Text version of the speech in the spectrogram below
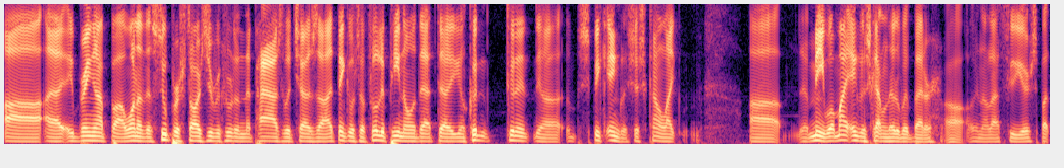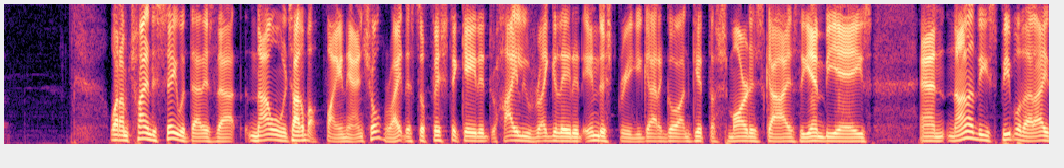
Uh, I bring up uh, one of the superstars you recruited in the past, which was I think it was a Filipino that you know couldn't couldn't uh, speak English, just kind of like uh, me. Well, my English got a little bit better uh, in the last few years, but what I'm trying to say with that is that now when we talk about financial, right, the sophisticated, highly regulated industry, you got to go out and get the smartest guys, the MBAs, and none of these people that I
